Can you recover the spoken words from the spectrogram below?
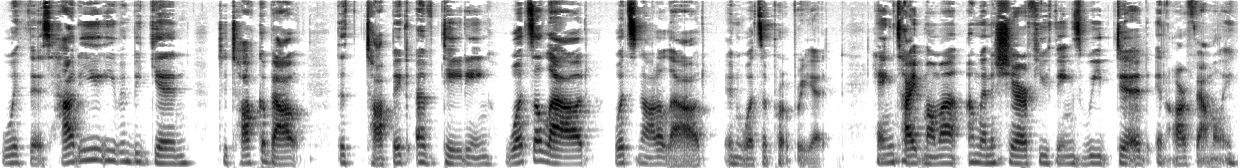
with this? How do you even begin to talk about the topic of dating? What's allowed, what's not allowed, and what's appropriate? Hang tight, Mama. I'm going to share a few things we did in our family.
